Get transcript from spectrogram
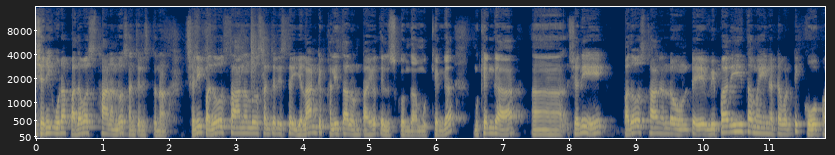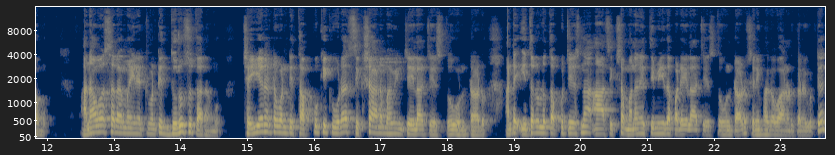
శని కూడా పదవ స్థానంలో సంచరిస్తున్నాడు. శని పదవ స్థానంలో సంచరిస్తే ఎలాంటి ఫలితాలు ఉంటాయో తెలుసుకుందాం ముఖ్యంగా. ముఖ్యంగా శని పదవ స్థానంలో ఉంటే విపరీతమైనటువంటి కోపము అనవసరమైనటువంటి దురుసుతనము చెయ్యనటువంటి తప్పుకి కూడా శిక్ష అనుభవించేలా చేస్తూ ఉంటాడు. అంటే ఇతరులు తప్పు చేసినా ఆ శిక్ష మన నెత్తి మీద పడేలా చేస్తూ ఉంటాడు శని భగవానుడు కనుక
